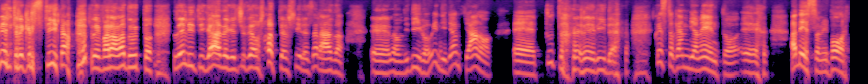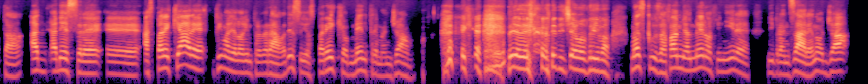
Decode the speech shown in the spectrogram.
Mentre Cristina preparava tutto, le litigate che ci siamo fatte a fine serata, eh, non vi dico. Quindi pian piano eh, tutto le ride. Questo cambiamento eh, adesso mi porta a, ad essere eh, a sparecchiare. Prima glielo rimproveravo, adesso io sparecchio mentre mangiamo. Le dicevo prima, ma scusa, fammi almeno finire di pranzare, no? Già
